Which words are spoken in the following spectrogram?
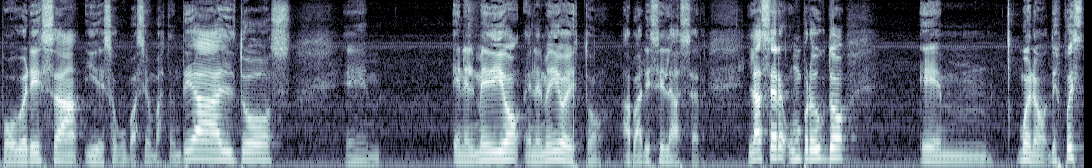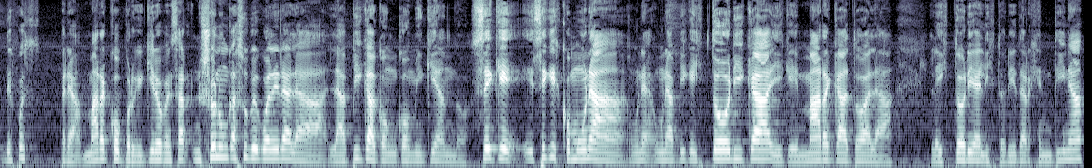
pobreza y desocupación bastante altos. Eh, en el medio, en el medio de esto aparece Láser. Láser, un producto. em, bueno, después, después, espera, marco porque quiero pensar. Yo nunca supe cuál era la, la pica con comiqueando. Sé que, sé que es como una, una, una pica histórica y que marca toda la, la historia de la historieta argentina.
